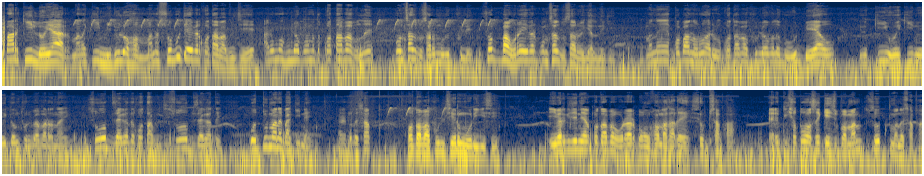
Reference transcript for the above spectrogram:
কটাবাৰ কি লয়াৰ মানে কি মিডুল অসম মানে চবুতে এইবাৰ কটাবা ফুলছে আৰু মই শুনা পোৱা মতে কটাবা বোলে পঞ্চাছ বছৰ মূৰত ফুলে। চব বাহুৰে এইবাৰ পঞ্চাছ বছৰ হৈ গ'ল নেকি? মানে ক'বা নোৱাৰোঁ আৰু কটাবা ফুলো বোলে বহুত বেয়াও। কিন্তু কি হয় কি নহয় একদম ধৰিব পৰা নাই। চব জেগাতে কটা ফুলছে চব জেগাতে। ক'তো মানে বাকী নাই। এইফালে চাওক কটাবা ফুলছে আৰু মৰি গৈছে। এইবাৰ কিজানি আৰু কটাবা ঘোৰাৰ বংশ নাথাকে চব চাফা। ইয়াৰ পিছতো আছে কেইজোপামান চব মানে চাফা।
